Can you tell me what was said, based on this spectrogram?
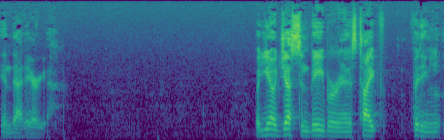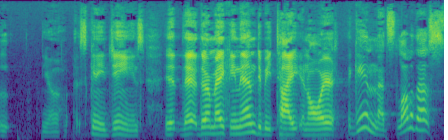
in that area. But you know, Justin Bieber and his tight fitting, you know, skinny jeans, it, they're, they're, making them to be tight in all areas. Again, that's a lot of that's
